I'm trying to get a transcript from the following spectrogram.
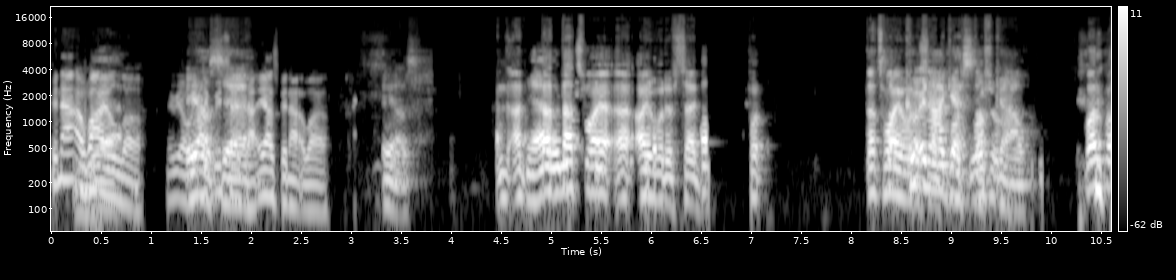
Been out a while Yeah. though. Maybe He has, we yeah. that. He has been out a while. He has. And uh, Yeah, that, that's why I, I would have said put. That's why I Stop would have cutting our said guests put off, Cal. Well, but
